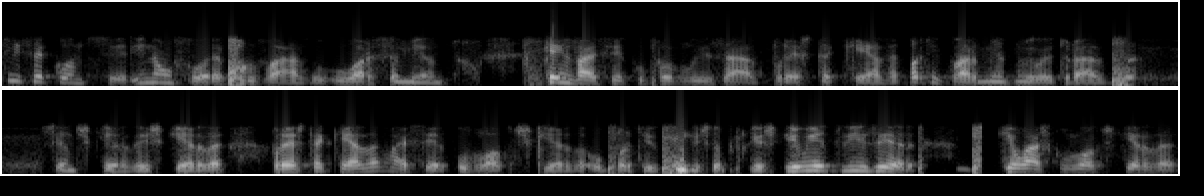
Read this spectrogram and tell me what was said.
se isso acontecer e não for aprovado o orçamento, quem vai ser culpabilizado por esta queda, particularmente no eleitorado centro-esquerda e esquerda, por esta queda vai ser o Bloco de Esquerda, o Partido Comunista Português. Eu ia-te dizer que eu acho que o Bloco de Esquerda,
